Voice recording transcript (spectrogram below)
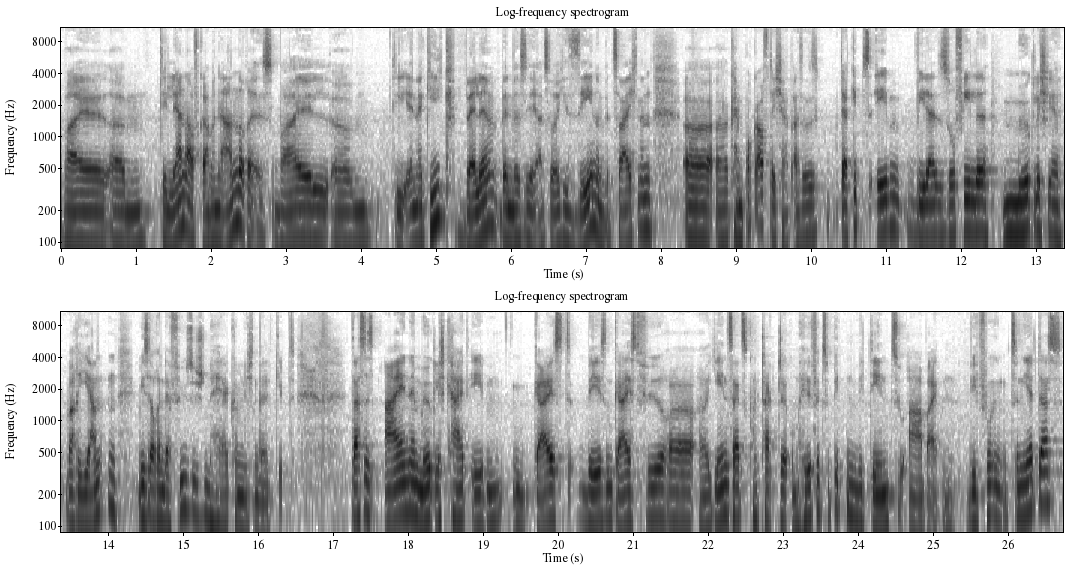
weil ähm, die Lernaufgabe eine andere ist, weil ähm, die Energiequelle, wenn wir sie als solche sehen und bezeichnen, äh, äh, keinen Bock auf dich hat. Also da gibt es eben wieder so viele mögliche Varianten, wie es auch in der physischen, herkömmlichen Welt gibt. Das ist eine Möglichkeit, eben Geistwesen, Geistführer, äh, Jenseitskontakte um Hilfe zu bitten, mit denen zu arbeiten. Wie funktioniert das?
